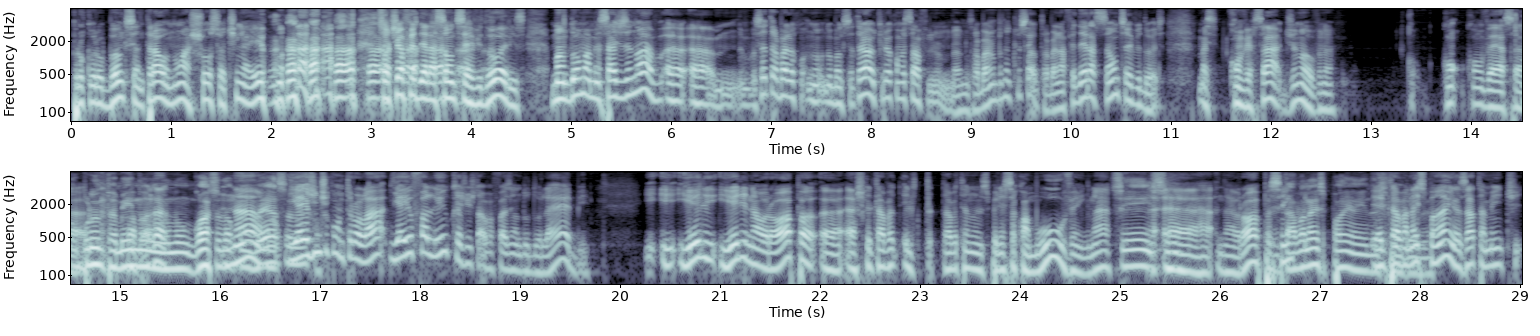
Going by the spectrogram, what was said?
procurou Banco Central, não achou, só tinha eu, só tinha a Federação de Servidores, mandou uma mensagem dizendo: ah, ah, ah, você trabalha no, no, Banco Central? Eu queria conversar. Eu falei: não, eu não trabalho no Banco Central, eu trabalho na Federação de Servidores. Mas conversar, de novo, né? Con conversa. O Bruno também não, não, gosta da não, conversa. E né? aí a gente encontrou lá, e aí eu falei o que a gente estava fazendo do Lab. E, e, ele, e ele na Europa, uh, acho que ele estava ele tava tendo uma experiência com a Moving, né? Sim, sim. Uh, na Europa, ele estava na Espanha ainda. Ele estava na Espanha, exatamente.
